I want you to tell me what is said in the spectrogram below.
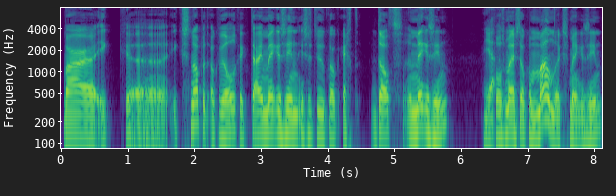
Maar ik, eh, ik snap het ook wel. Kijk, Time Magazine is natuurlijk ook echt dat, een magazine. Ja, Volgens mij is het ook een maandelijks magazine.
